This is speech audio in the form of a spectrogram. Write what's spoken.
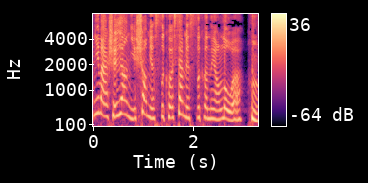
尼玛，谁像你上面四颗，下面四颗那样露啊？哼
